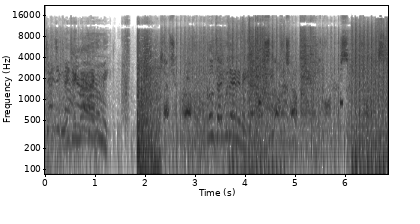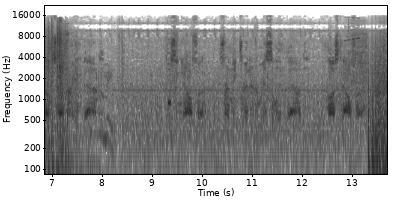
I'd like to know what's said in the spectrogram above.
Changing mags. Changing mags. We captured Bravo. Contact with enemy. Stealth chopper awaiting orders. Friendly stealth chopper inbound. Losing Alpha. Friendly Predator missile inbound. Lost Alpha.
